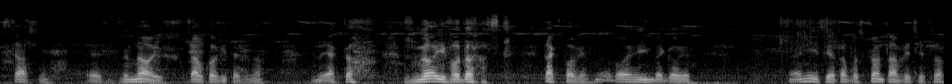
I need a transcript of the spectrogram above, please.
Strasznie. To jest dno już, całkowite dno. Jak to dno i wodorost. Tak powiem, no bo innego... No nic, ja to posprzątam, wiecie co?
